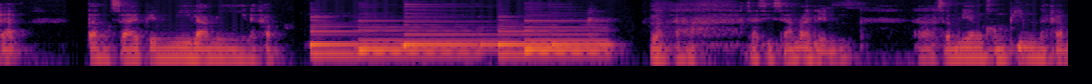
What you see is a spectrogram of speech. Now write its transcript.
ก็ตั้งสายเป็นมีลามีนะครับแล้วก็กสิสามารถเล่นอ่าสำเนียงของพินนะครับ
